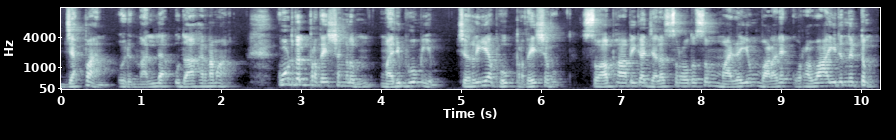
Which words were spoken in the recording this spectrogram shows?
ജപ്പാൻ ഒരു നല്ല ഉദാഹരണമാണ്. കൂടുതൽ പ്രദേശങ്ങളും മരുഭൂമിയും ചെറിയ ഭൂപ്രദേശവും സ്വാഭാവിക ജലസ്രോതസ്സും മഴയും വളരെ കുറവായിരുന്നിട്ടും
